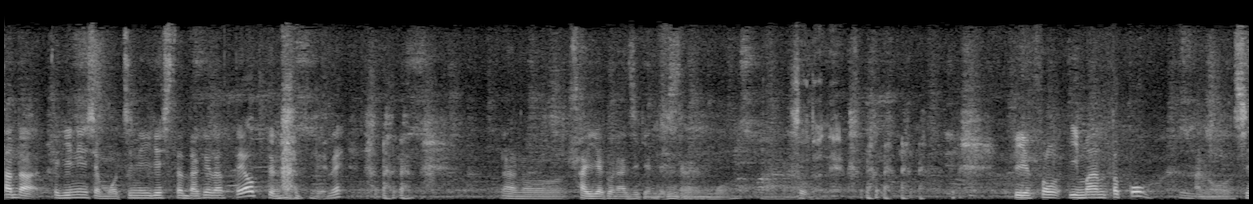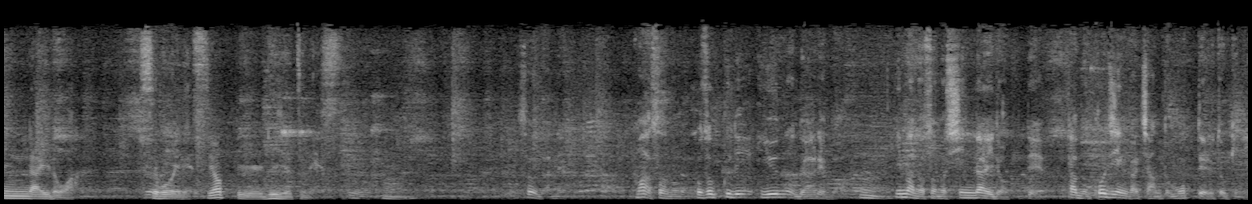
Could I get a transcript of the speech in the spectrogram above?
ただ責任者持ち逃げしただけだったよってなってね。あの最悪な事件でしたけれども、うん。そうだね。っていうそう今んとこ、うんあの信頼度はすごいですよっていう技術です。うんそうだね。まあその補足で言うのであれば、うん今のその信頼度って多分個人がちゃんと持ってる時に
